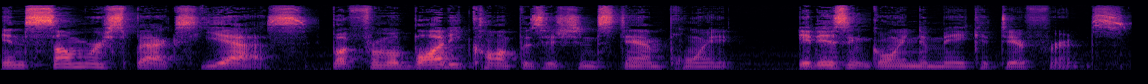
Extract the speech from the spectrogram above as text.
In some respects, yes, but from a body composition standpoint, it isn't going to make a difference.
